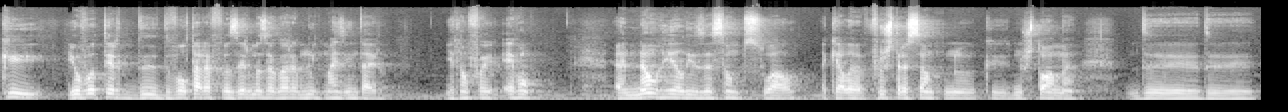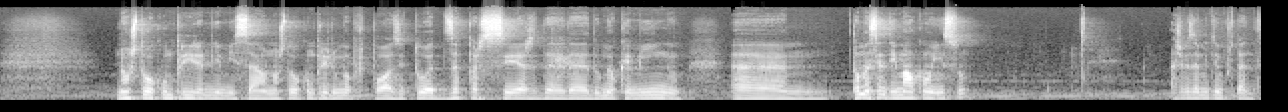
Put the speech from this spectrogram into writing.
que eu vou ter de, de voltar a fazer, mas agora muito mais inteiro. E então foi, é bom. A não realização pessoal, aquela frustração que, no, que nos toma de, de não estou a cumprir a minha missão, não estou a cumprir o meu propósito, estou a desaparecer de, de, do meu caminho, uh, estou-me a sentir mal com isso, às vezes é muito importante.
